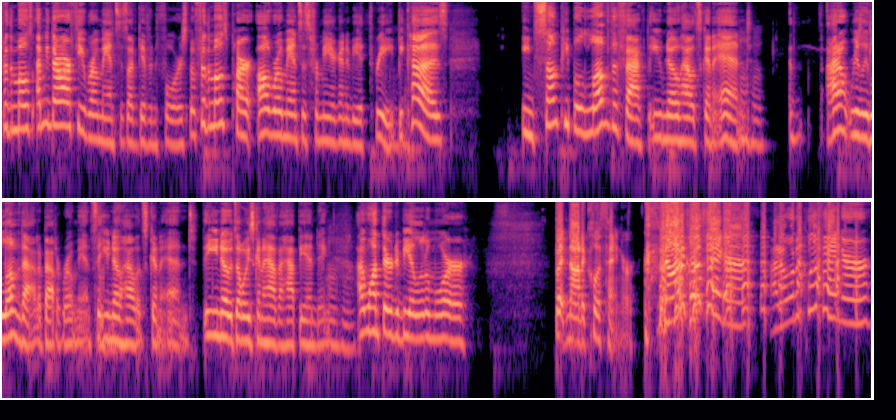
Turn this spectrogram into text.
for the most, I mean, there are a few romances I've given fours, but for the most part, all romances for me are going to be a three because I mean, some people love the fact that you know how it's going to end. Mhm. I don't really love that about a romance that you Mhm. know how it's going to end, that you know it's always going to have a happy ending. Mhm. I want there to be a little more But not a cliffhanger. not a cliffhanger. I don't want a cliffhanger,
